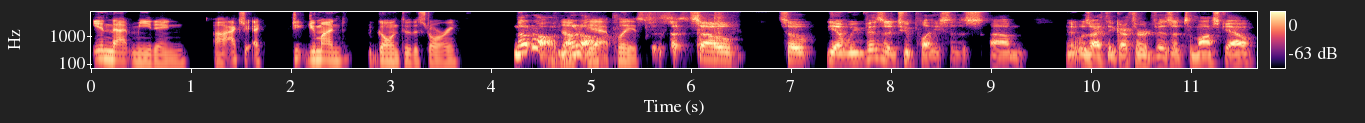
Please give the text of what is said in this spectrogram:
in that meeting, uh, actually, I, do, do, you mind going through the story? Not at all. Not at all. Yeah, please. So, so, so, yeah, we visited two places, um, and it was I think our third visit to Moscow.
